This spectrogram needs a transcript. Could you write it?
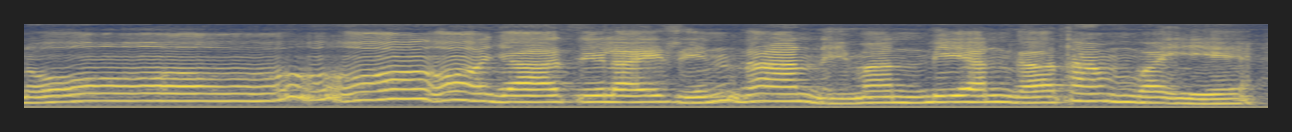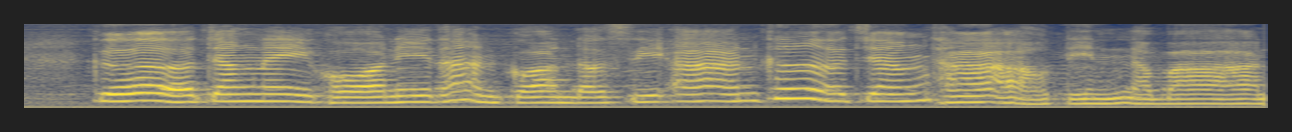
โนอย่าสิไลสินท่านให้มันเบียนกระทำไว้ คือจังในขอนิท่านก่อนดาสิอ่าน คือจังท้าเอาตินนาบาน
